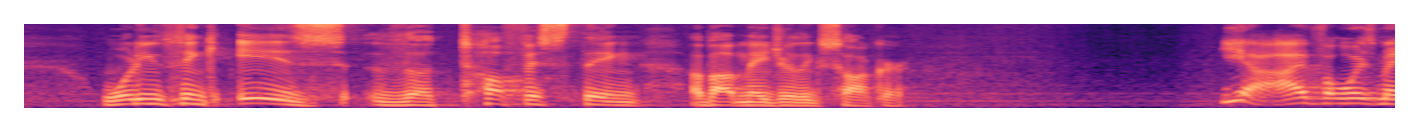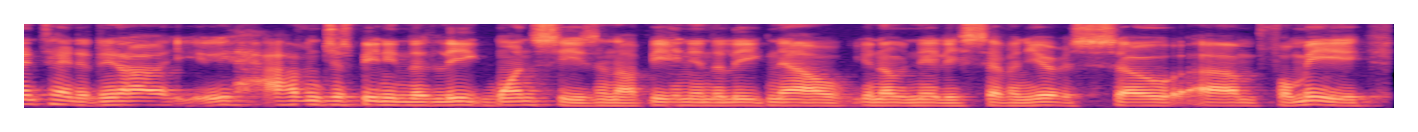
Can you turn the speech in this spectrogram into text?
what do you think is the toughest thing about Major League Soccer? Yeah, I've always maintained it. You know, I haven't just been in the league one season. I've been in the league now, you know, nearly seven years. So um, for me,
